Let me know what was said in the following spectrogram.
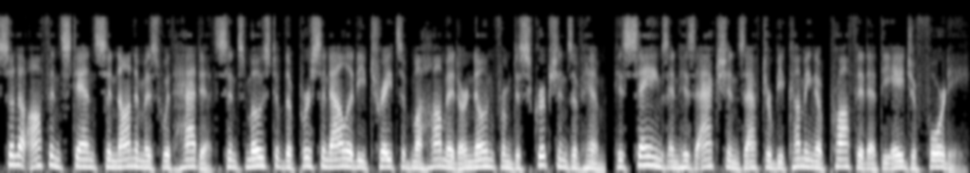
sunnah often stands synonymous with hadith since most of the personality traits of Muhammad are known from descriptions of him, his sayings and his actions after becoming a prophet at the age of 40.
